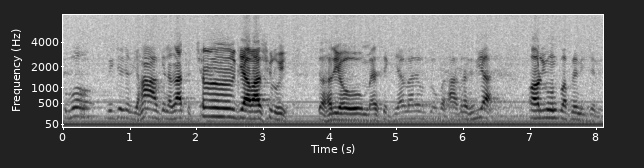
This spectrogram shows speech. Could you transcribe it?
तो वो नीचे जब यहाँ आके लगा तो चल की आवाज़ शुरू हुई। तो हरिओम ऐसे किया मैंने, उनके ऊपर हाथ रख दिया और यूँ उनको अपने नीचे ले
